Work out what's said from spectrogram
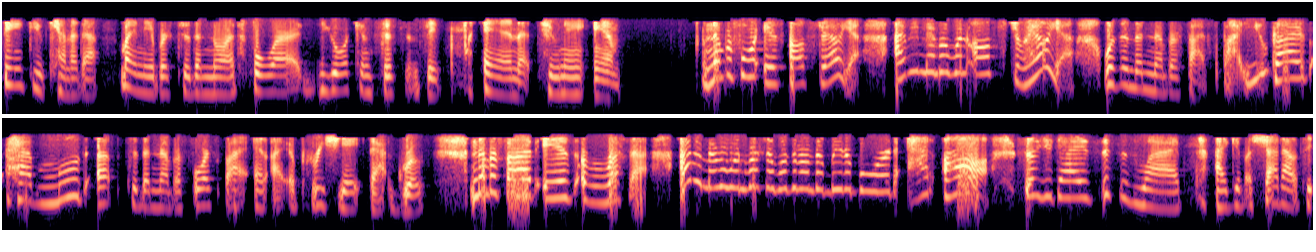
Thank you, Canada, my neighbors to the north, for your consistency in tuning in. Number four is Australia. I remember when Australia was in the number five spot. You guys have moved up to the number four spot, and I appreciate that growth. Number five is Russia. I wasn't on the leaderboard at all. So you guys, this is why I give a shout out to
